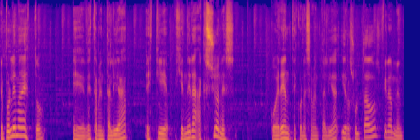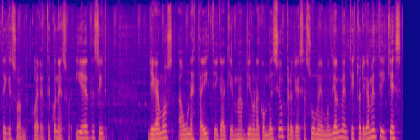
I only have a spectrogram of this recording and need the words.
El problema de esto, eh, de esta mentalidad, es que genera acciones coherentes con esa mentalidad y resultados finalmente que son coherentes con eso. Y es decir, llegamos a una estadística que es más bien una convención, pero que se asume mundialmente, históricamente, y que es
